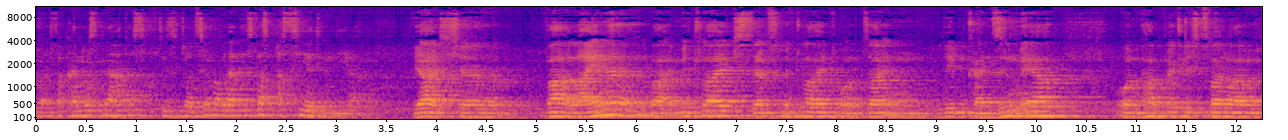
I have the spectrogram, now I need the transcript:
und einfach keine Lust mehr hattest auf die Situation, aber dann ist was passiert in dir. Ja, ich äh, war alleine, war im Mitleid, Selbstmitleid und sah im Leben keinen Sinn mehr und habe wirklich zweimal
